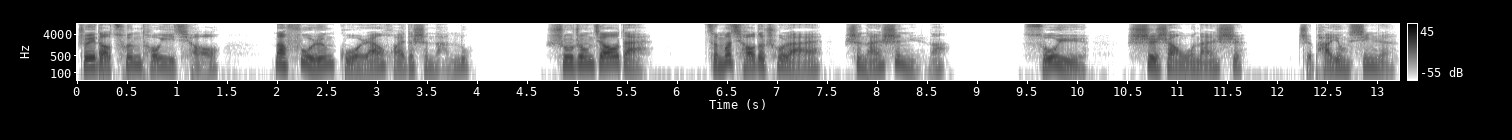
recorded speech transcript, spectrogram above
追到村头一瞧，那妇人果然怀的是男鹿。书中交代，怎么瞧得出来是男是女呢？俗语：世上无难事，只怕用心人。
